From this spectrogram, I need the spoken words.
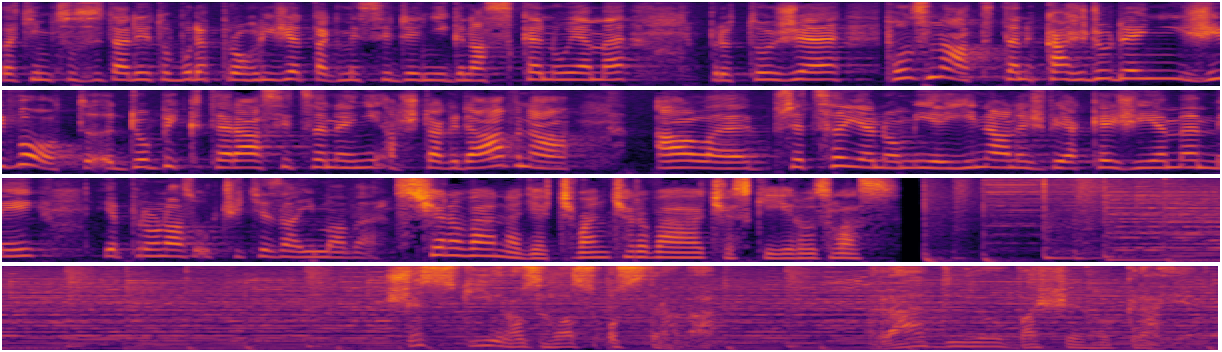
zatímco si tady to bude prohlížet, tak my si deník naskenujeme, protože poznat ten každodenní život doby, která sice není až tak dávná, ale přece jenom je jiná, než v jaké žijeme my, je pro nás určitě zajímavé. Zčenová Nadě Čvančarová, Český rozhlas. Český rozhlas Ostrava. Rádio vašeho kraje.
